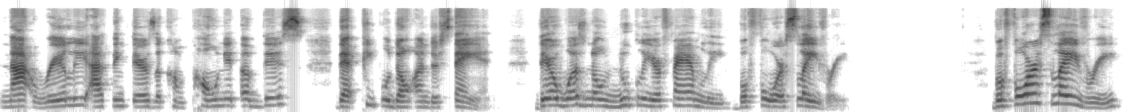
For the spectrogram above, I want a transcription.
not really. I think there's a component of this that people don't understand. There was no nuclear family before slavery. Before slavery,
